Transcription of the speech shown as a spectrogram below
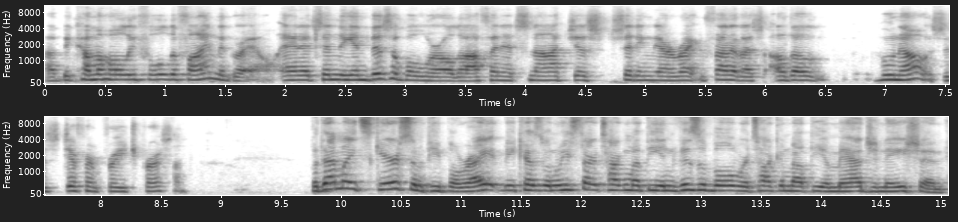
uh, become a holy fool to find the grail and it's in the invisible world often it's not just sitting there right in front of us although who knows it's different for each person but that might scare some people, right? Because when we start talking about the invisible, we're talking about the imagination.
